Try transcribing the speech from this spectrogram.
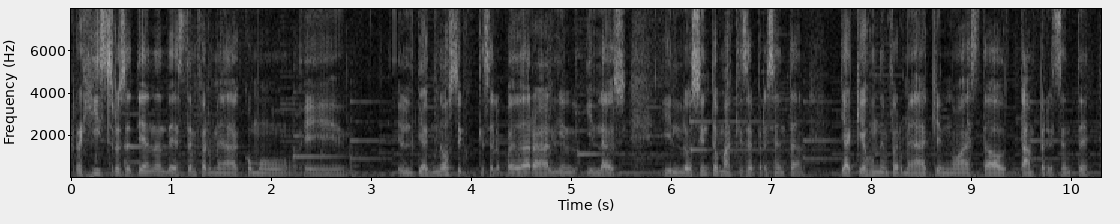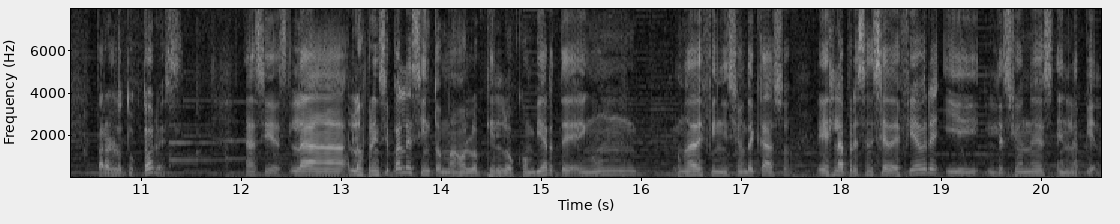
registros se tienen de esta enfermedad como eh, el diagnóstico que se le puede dar a alguien y, las, y los síntomas que se presentan, ya que es una enfermedad que no ha estado tan presente para los doctores? Así es. La, los principales síntomas o lo que lo convierte en un una definición de caso es la presencia de fiebre y lesiones en la piel.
